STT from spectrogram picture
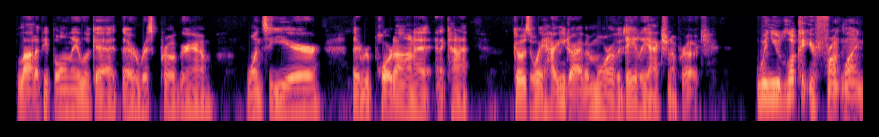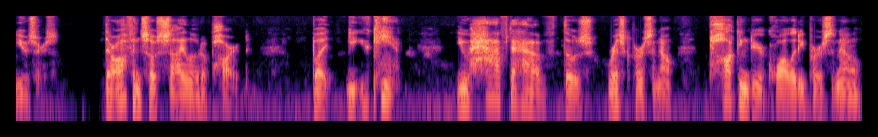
lot of people only look at their risk program once a year, they report on it, and it kind of goes away. How are you driving more of a daily action approach? When you look at your frontline users, they're often so siloed apart, but you, you can't. You have to have those risk personnel, talking to your quality personnel.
